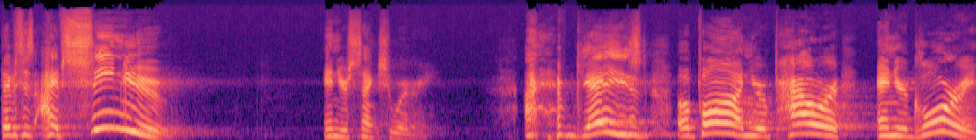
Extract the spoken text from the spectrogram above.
David says, I have seen you in your sanctuary. I have gazed upon your power and your glory.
